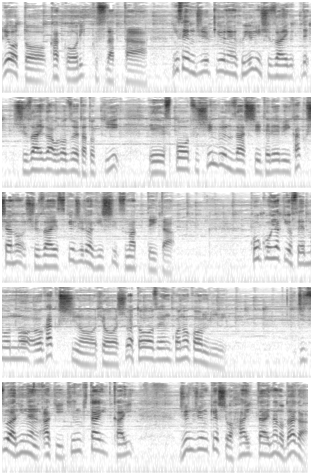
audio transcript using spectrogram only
亮とかっこオリックスだった。2019年冬に取材で、取材が訪れた時、えー、スポーツ新聞雑誌、テレビ各社の取材スケジュールがぎっしり詰まっていた。高校野球専門の各紙の表紙は当然このコンビ。実は2年秋、近畿大会準々決勝敗退なのだが、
